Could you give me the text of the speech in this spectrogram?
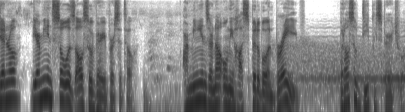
General, the Armenian soul is also very versatile. Armenians are not only hospitable and brave, but also deeply spiritual.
